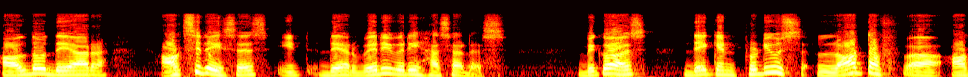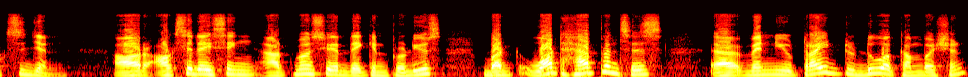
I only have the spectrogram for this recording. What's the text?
although they are oxidizers it they are very very hazardous because they can produce lot of uh, oxygen or oxidizing atmosphere they can produce but what happens is uh, when you try to do a combustion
